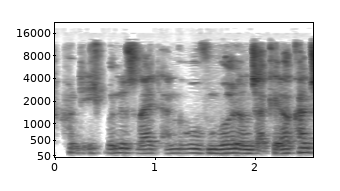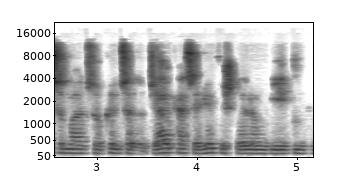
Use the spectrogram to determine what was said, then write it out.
und ich bundesweit angerufen wurde und sagte, ja, kannst du mal zur Künstlersozialkasse Hilfestellung bieten?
